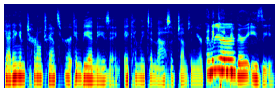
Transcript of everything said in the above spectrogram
Getting internal transfer can be amazing. It can lead to massive jumps in your career. and it can be very easy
